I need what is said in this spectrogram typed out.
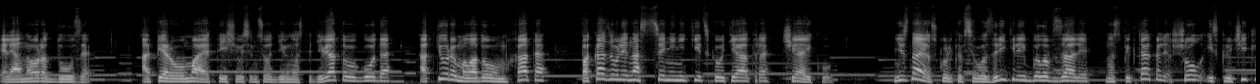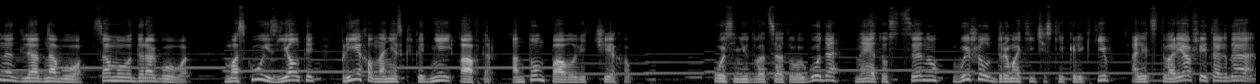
Элеонора Дузе. А 1 мая 1899 года актеры молодого МХАТа показывали на сцене Никитского театра «Чайку». Не знаю, сколько всего зрителей было в зале, но спектакль шел исключительно для одного, самого дорогого. В Москву из Ялты приехал на несколько дней автор Антон Павлович Чехов. Осенью 20 -го года на эту сцену вышел драматический коллектив, олицетворявший тогда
